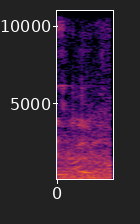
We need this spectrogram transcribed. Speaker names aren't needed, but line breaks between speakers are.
Get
